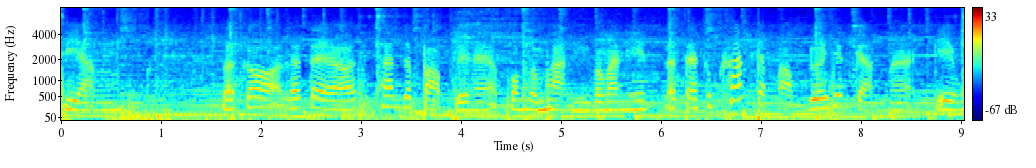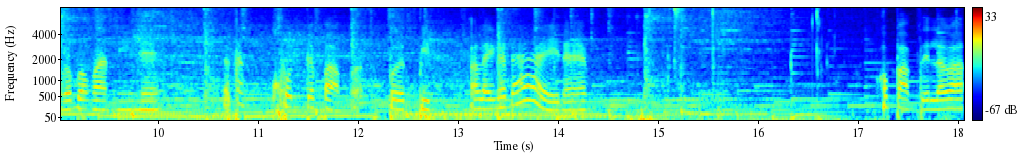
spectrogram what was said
เสียง แล้วก็แล้วแต่ท่านจะปรับเลยนะความสัมพันธ์ประมาณนี้ แล้วแต่ทุกท่านจะปรับด้วยเช่นกันนะเกมก็ประมาณนี้เนี่ยแล้วแต่คนจะปรับอะเปิดปิดอะไรก็ได้นะพอปรับเสร็จแล้วก็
